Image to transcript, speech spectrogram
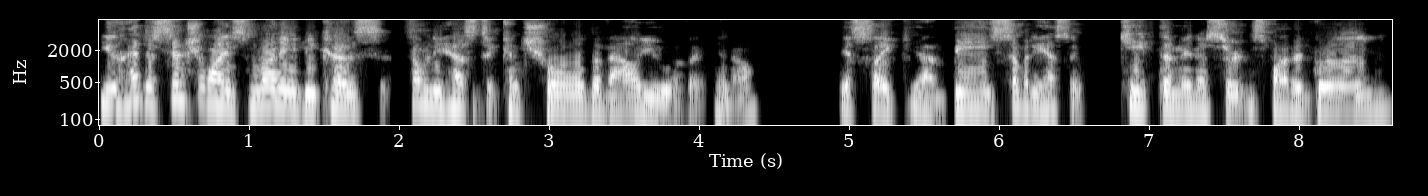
you had to centralize money because somebody has to control the value of it. You know, it's like uh, bees, somebody has to keep them in a certain spot of gold.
